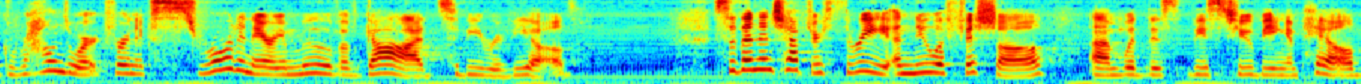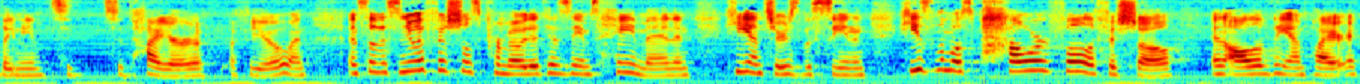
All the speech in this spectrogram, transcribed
groundwork for an extraordinary move of God to be revealed. So then in chapter 3, a new official um, with this, these two being impaled, they need to, to hire a few. And, and so this new official is promoted. His name's Haman, and he enters the scene. And he's the most powerful official in all of the empire. And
